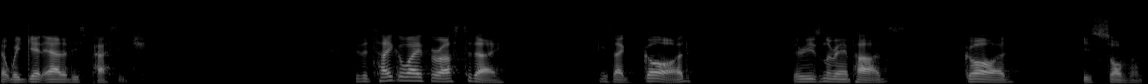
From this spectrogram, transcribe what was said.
that we get out of this passage. See, the takeaway for us today is that God, there is on the ramparts, God is sovereign.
